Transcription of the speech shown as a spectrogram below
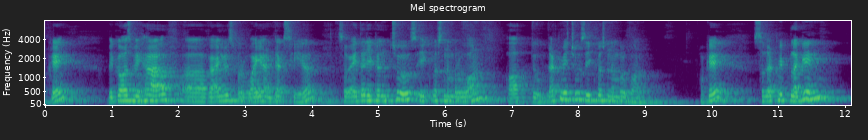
okay? Because we have uh, values for y and x here. So either you can choose equation number 1 or 2 let me choose equation number 1 okay? So let me plug in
